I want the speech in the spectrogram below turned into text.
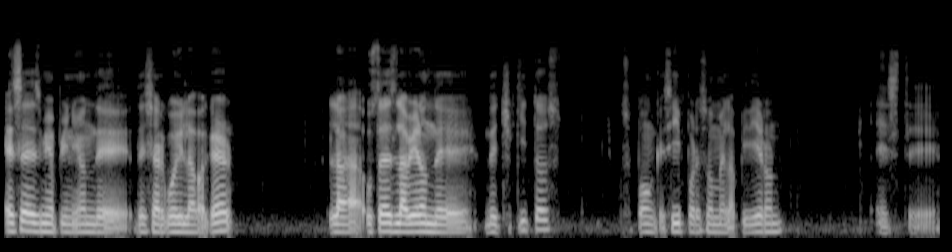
esa es mi opinión de, de Sharkboy y. La, ustedes la vieron de, de chiquitos. Supongo que sí, por eso me la pidieron. Este.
